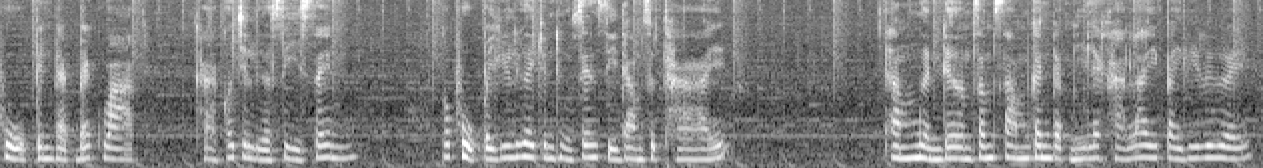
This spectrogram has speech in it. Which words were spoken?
ผูกเป็นแบบแบ็กวาร์ดค่ะ ก็จะเหลือสี่เส้น ก็ผูกไปเรื่อยๆ จนถึงเส้นสีดำสุดท้ายทำเหมือนเดิมซ้ำๆกันแบบนี้เลยค่ะ ไล่ไปเรื่อยๆ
